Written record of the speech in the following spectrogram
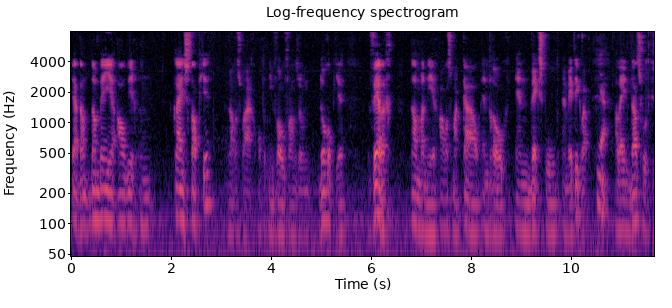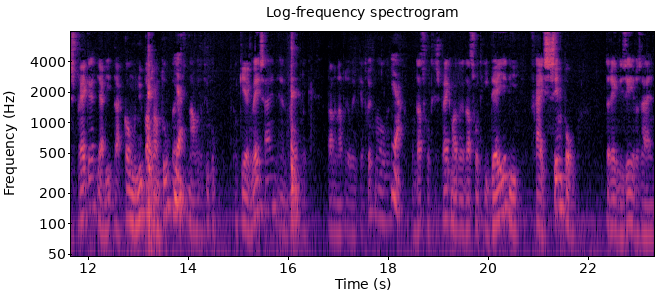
ja, dan, dan ben je alweer een klein stapje, weliswaar op het niveau van zo'n dorpje, verder dan wanneer alles maar kaal en droog en wegspoelt en weet ik wat. Ja. Alleen dat soort gesprekken, ja, die, daar komen we nu pas aan toe. Ja. Nou, we natuurlijk ook een keer geweest zijn en hopelijk dan in april weer een keer terug mogen. Ja. Om dat soort gesprekken, maar dat soort ideeën die vrij simpel te realiseren zijn,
